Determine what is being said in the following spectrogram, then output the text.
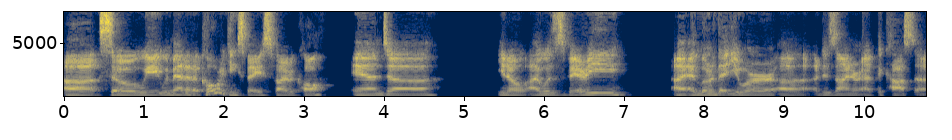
Uh, so we we met at a co-working space, if I recall, and uh, you know, I was very I, I learned that you were uh, a designer at Picasa,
